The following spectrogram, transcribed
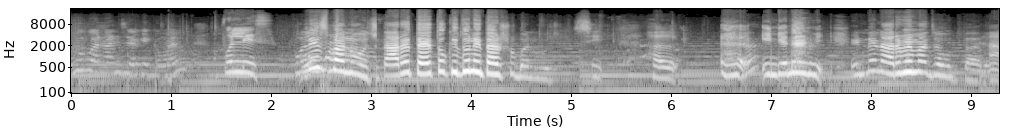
શું બનવાની છે કે કમલ? પોલીસ. પોલીસ બનવું છે. તારે તે તો કીધું નહીં તારે શું બનવું છે? સી હલ ઇન્ડિયન આર્મી ઇન્ડિયન આર્મીમાં જવું તારે હા.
